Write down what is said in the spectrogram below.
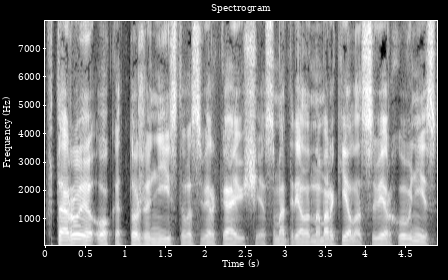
Второе око, тоже неистово сверкающее, смотрело на Маркела сверху вниз,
